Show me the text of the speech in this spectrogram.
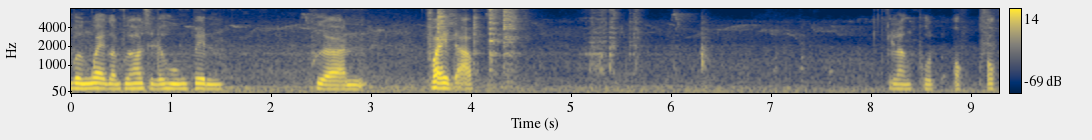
เบิ่งไว้ก่อนเพื่อเฮาสิได้หุงเป็นเพื่อไฟดับกำลังพดออกออก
